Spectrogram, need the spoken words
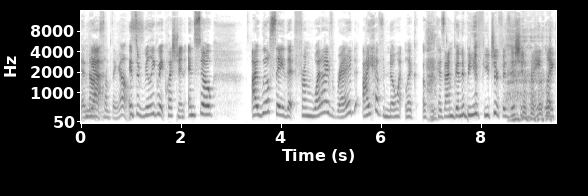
Yeah. and not Yeah. something else? It's a really great question. And so I will say that from what I've read, I have no like okay, because I'm gonna be a future physician, right? Like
